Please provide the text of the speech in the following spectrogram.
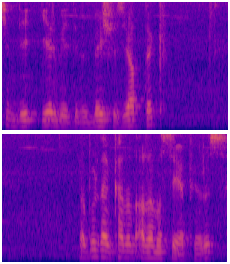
Şimdi 27500 yaptık. Ve buradan kanal araması yapıyoruz.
